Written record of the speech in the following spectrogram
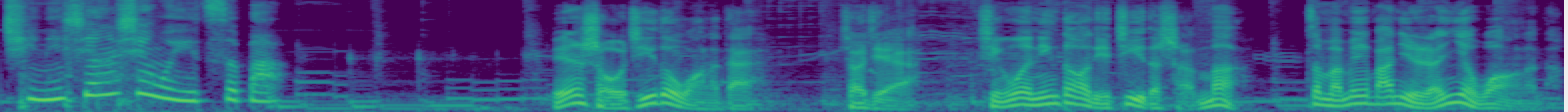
请您相信我一次吧。连手机都忘了带，小姐，请问您到底记得什么？怎么没把你人也忘了呢？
